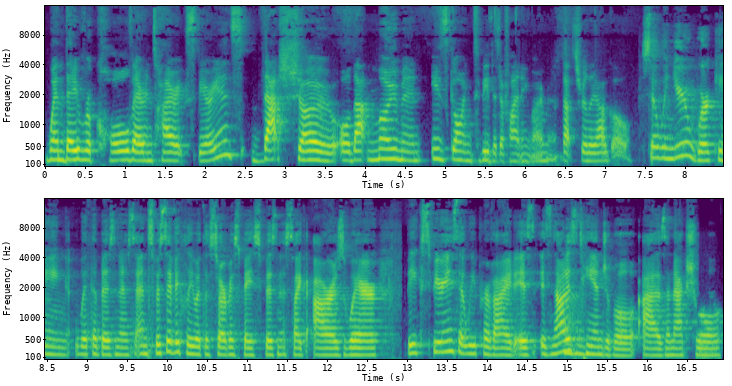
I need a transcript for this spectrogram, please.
when they recall their entire experience, that show or that moment is going to be the defining moment. That's really our goal. So when you're working with a business and specifically with a service-based business like ours, where the experience that we provide is, is not mm-hmm. as tangible as an actual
